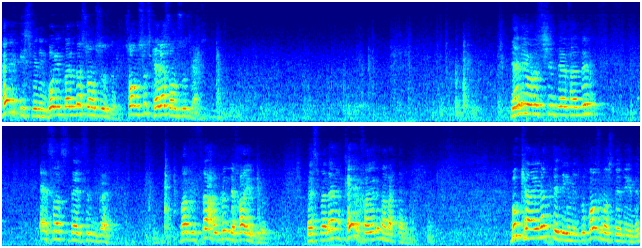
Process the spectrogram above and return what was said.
Her isminin boyutları da sonsuzdur. Sonsuz kere sonsuz yani. Geliyoruz şimdi efendim esas dersimize. Ve miftahü kulli hayır diyor. Besmele her hayrın anahtarıdır. Bu kainat dediğimiz, bu kozmos dediğimiz,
